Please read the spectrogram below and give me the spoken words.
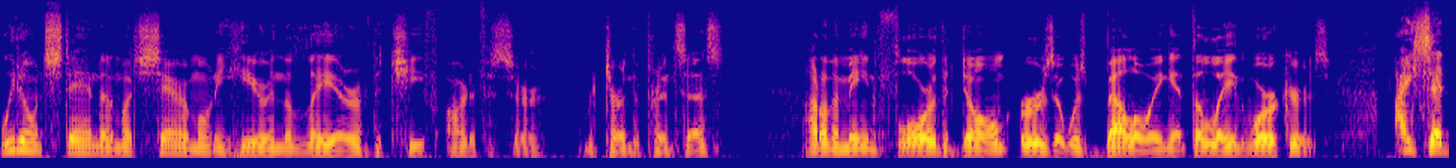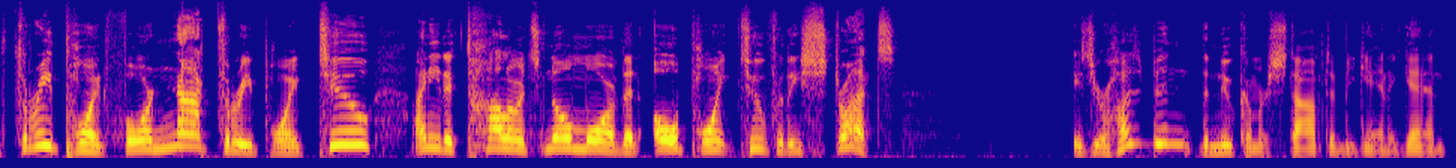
We don't stand on much ceremony here in the lair of the chief artificer, returned the princess. Out on the main floor of the dome, Urza was bellowing at the lathe workers. I said 3.4, not 3.2. I need a tolerance no more than 0.2 for these struts. Is your husband? The newcomer stopped and began again.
